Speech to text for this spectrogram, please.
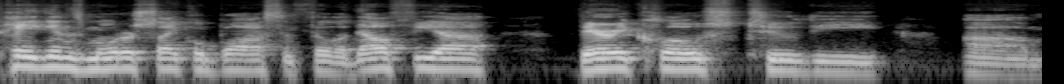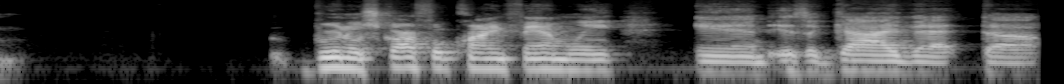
Pagan's motorcycle boss in Philadelphia, very close to the um, Bruno Scarfo crime family and is a guy that uh,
